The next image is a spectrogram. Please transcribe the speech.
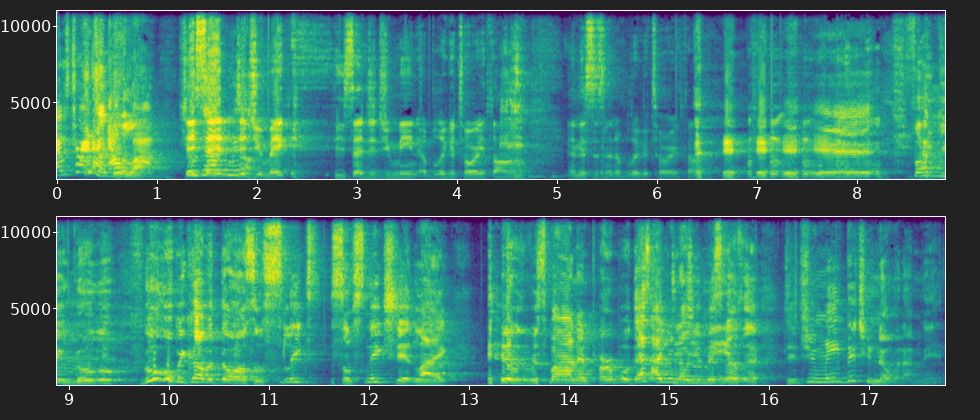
I was trying to I do a lot. loud. She They said, "Did out. you make?" He said, "Did you mean obligatory thong?" And this is an obligatory thong. Fuck you, Google. Google be coming through on some sleek, some sneak shit like it was responding purple. That's how you know you you, mean? misspelled it. Did you mean? Bitch, you know what I meant.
